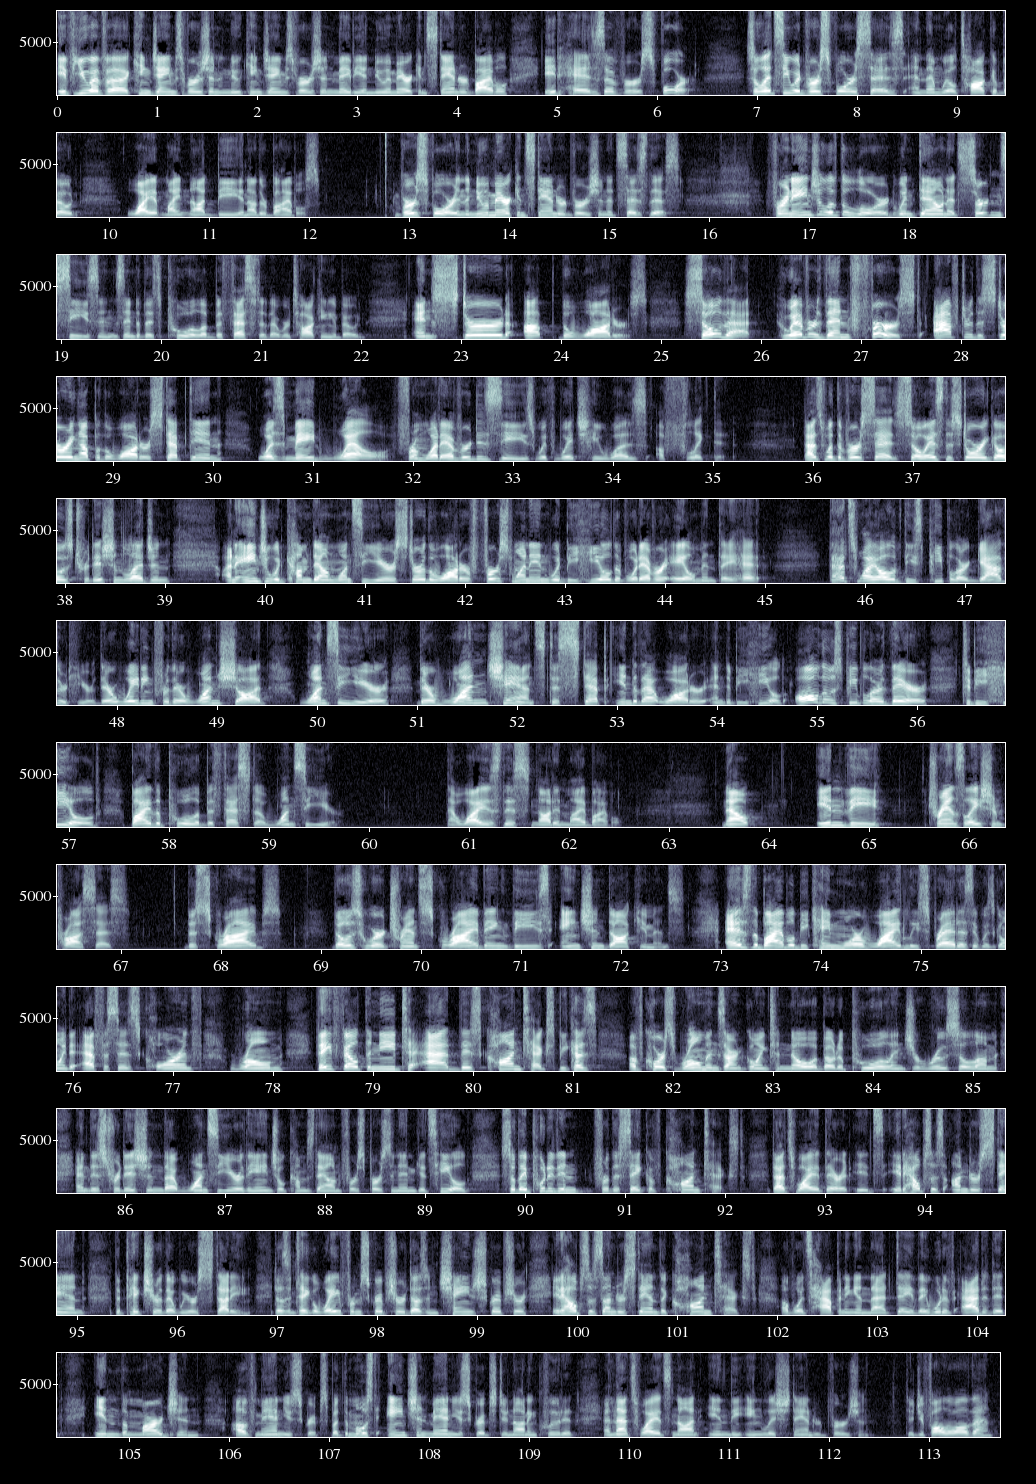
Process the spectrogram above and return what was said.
If you have a King James Version, a New King James Version, maybe a New American Standard Bible, it has a verse 4. So let's see what verse 4 says, and then we'll talk about why it might not be in other Bibles. Verse 4, in the New American Standard Version, it says this For an angel of the Lord went down at certain seasons into this pool of Bethesda that we're talking about and stirred up the waters, so that whoever then first, after the stirring up of the water, stepped in, was made well from whatever disease with which he was afflicted. That's what the verse says. So, as the story goes, tradition, legend, an angel would come down once a year, stir the water. First one in would be healed of whatever ailment they had. That's why all of these people are gathered here. They're waiting for their one shot once a year, their one chance to step into that water and to be healed. All those people are there to be healed by the pool of Bethesda once a year. Now, why is this not in my Bible? Now, in the translation process, the scribes, those who were transcribing these ancient documents, as the Bible became more widely spread, as it was going to Ephesus, Corinth, Rome, they felt the need to add this context because, of course, Romans aren't going to know about a pool in Jerusalem and this tradition that once a year the angel comes down, first person in gets healed. So they put it in for the sake of context. That's why it's there. It, it helps us understand the picture that we are studying. It doesn't take away from Scripture, doesn't change Scripture. It helps us understand the context of what's happening in that day. They would have added it in the margin of manuscripts, but the most ancient manuscripts do not include it, and that's why it's not in the English Standard Version. Did you follow all that?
